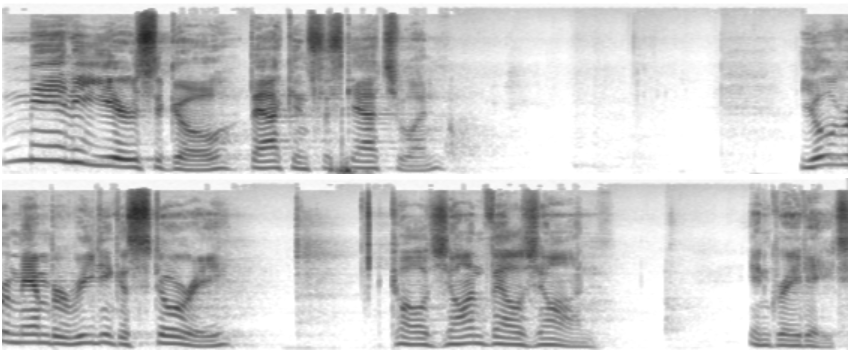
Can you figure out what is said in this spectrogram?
many years ago back in Saskatchewan, you'll remember reading a story called Jean Valjean in grade 8.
